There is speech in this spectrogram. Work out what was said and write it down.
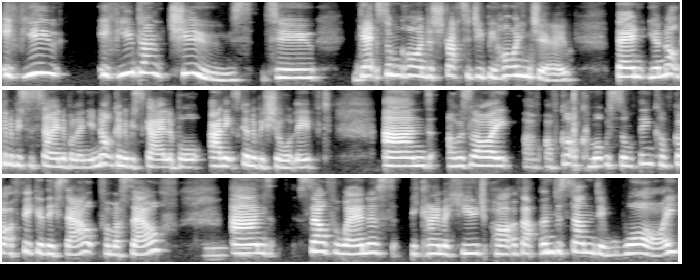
if you if you don't choose to get some kind of strategy behind you, then you're not going to be sustainable and you're not going to be scalable and it's going to be short lived. And I was like, I've, I've, got to come up with something. I've got to figure this out for myself. Mm-hmm. And self awareness became a huge part of that, understanding why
